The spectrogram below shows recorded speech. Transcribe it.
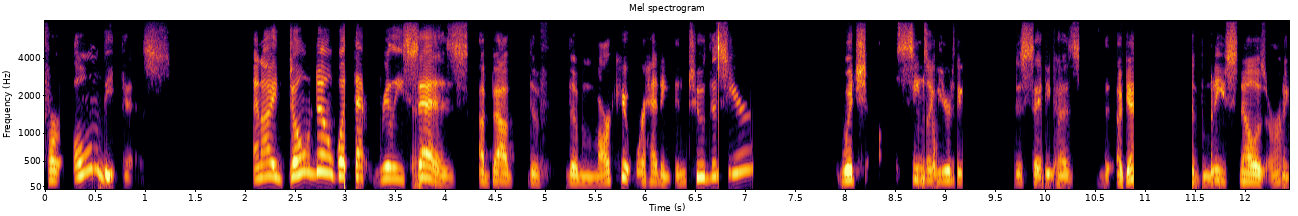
for only this. And I don't know what that really says about the the market we're heading into this year, which seems like weird thing to say because again, the money Snell is earning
